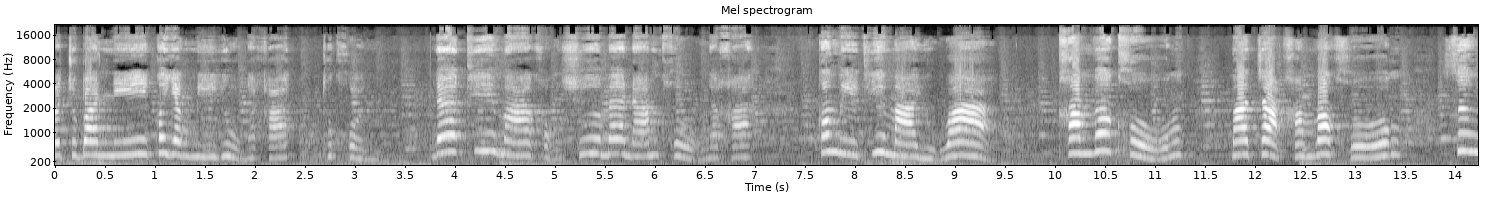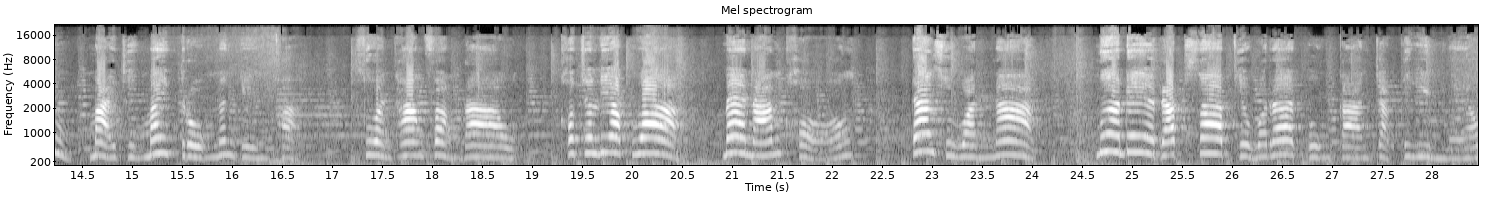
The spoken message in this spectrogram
ปัจจุบันนี้ก็ยังมีอยู่นะคะ ทุกคนและที่มาของชื่อแม่น้ำโขงนะคะ ก็มีที่มาอยู่ว่า คำว่าโขง มาจากคำว่าโค้ง ซึ่งหมายถึงไม่ตรงนั่นเองค่ะ ส่วนทางฝั่งลาว เขาจะเรียกว่า แม่น้ำของ ด้านสุวรรณนาคเมื่อได้รับทราบเทวราชองค์การจากพยินแล้ว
